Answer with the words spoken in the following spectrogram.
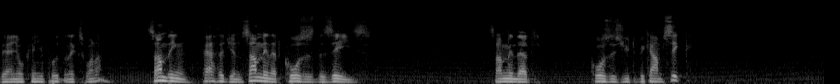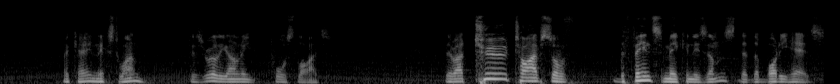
Daniel, can you put the next one up? Something pathogen, something that causes disease, something that causes you to become sick. Okay, next one. There's really only four slides. There are two types of defense mechanisms that the body has.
